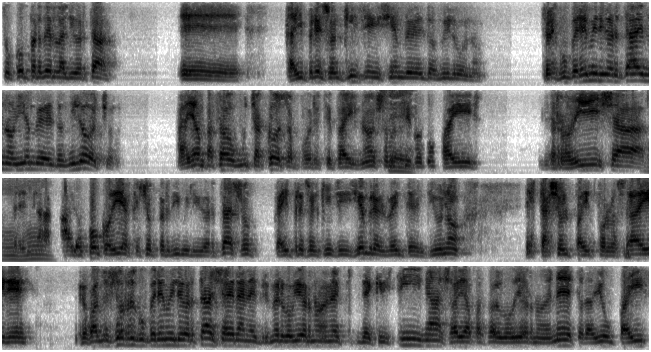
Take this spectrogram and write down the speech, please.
tocó perder la libertad. Eh, caí preso el 15 de diciembre del 2001. Recuperé mi libertad en noviembre del 2008. Habían pasado muchas cosas por este país, ¿no? Yo me fui con un país de rodilla, a, los pocos días que yo perdí mi libertad, yo caí preso el 15 de diciembre del 2021, estalló el país por los aires, pero cuando yo recuperé mi libertad ya era en el primer gobierno de, Cristina, ya había pasado el gobierno de Néstor, había un país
